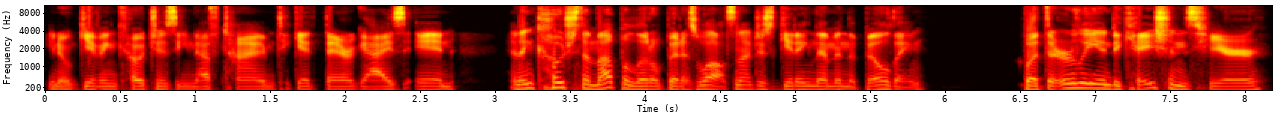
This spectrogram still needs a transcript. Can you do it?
you know, giving coaches enough time to get their guys in and then coach them up a little bit as well. It's not just getting them in the building. But the early indications here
